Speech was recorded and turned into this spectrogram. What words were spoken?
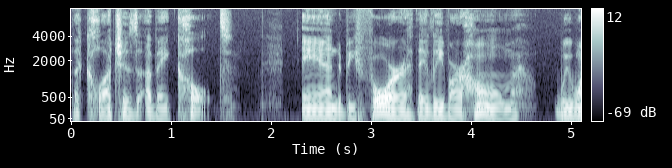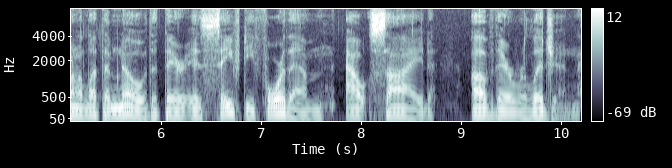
the clutches of a cult. And before they leave our home, we want to let them know that there is safety for them outside of their religion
